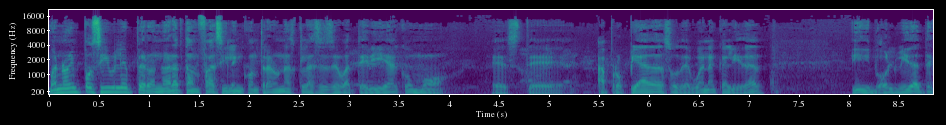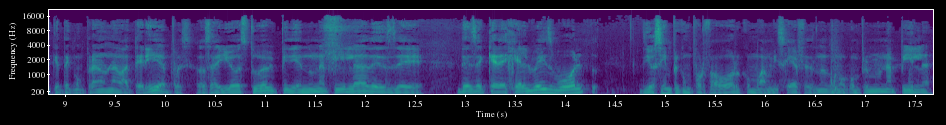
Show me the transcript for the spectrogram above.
bueno, imposible, pero no era tan fácil encontrar unas clases de batería como, este, apropiadas o de buena calidad. Y olvídate que te compraron una batería, pues. O sea, yo estuve pidiendo una pila desde, desde que dejé el béisbol. Yo siempre como, por favor, como a mis jefes, ¿no? Como cómprenme una pila.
